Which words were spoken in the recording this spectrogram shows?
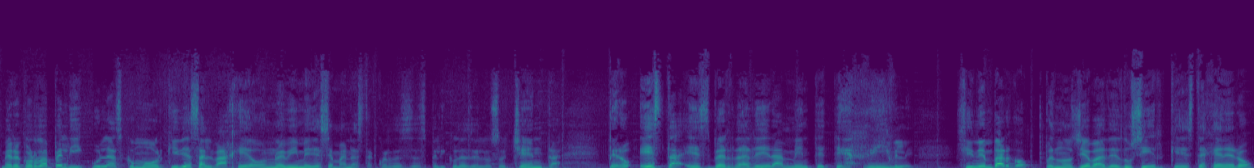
Me recordó a películas como Orquídea Salvaje o Nueve y Media Semanas. ¿Te acuerdas de esas películas de los 80? Pero esta es verdaderamente terrible. Sin embargo, pues nos lleva a deducir que este género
